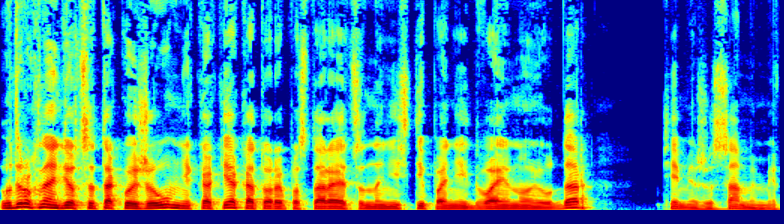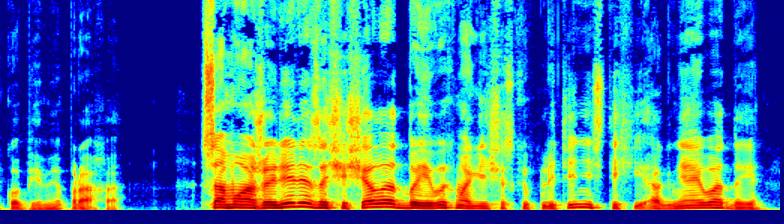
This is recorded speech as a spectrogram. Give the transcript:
вдруг найдется такой же умник, как я, который постарается нанести по ней двойной удар теми же самыми копьями праха. Само ожерелье защищало от боевых магических плетений стихий огня и воды —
